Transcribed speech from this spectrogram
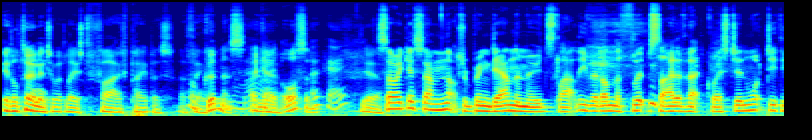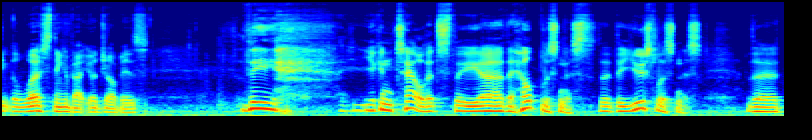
it'll turn into at least five papers, I Oh, think. goodness. Wow. Okay, Yeah. awesome. Okay. Yeah. So I guess um, not to bring down the mood slightly, but on the flip side of that question, what do you think the worst thing about your job is? the you can tell it's the uh, the helplessness, the, the uselessness. The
